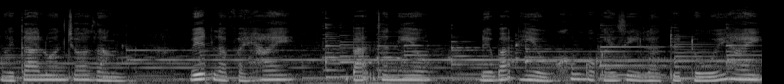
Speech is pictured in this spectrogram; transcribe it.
người ta luôn cho rằng, viết là phải hay, bạn thân yêu. Nếu bạn hiểu không có cái gì là tuyệt đối hay,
